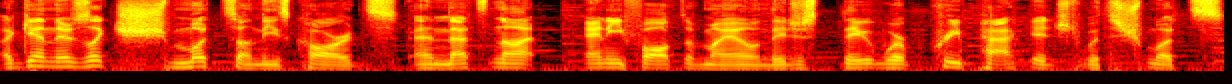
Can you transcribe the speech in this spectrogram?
Again, there's like schmutz on these cards, and that's not any fault of my own. They just, they were pre-packaged with schmutz.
